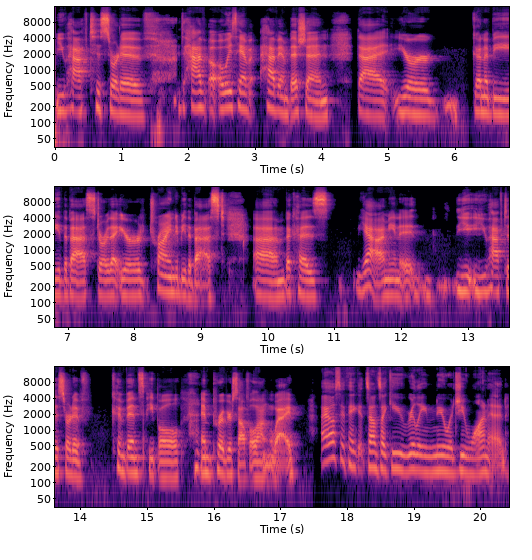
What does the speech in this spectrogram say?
you have to sort of have always have have ambition that you're going to be the best or that you're trying to be the best um, because yeah i mean it, you you have to sort of convince people and prove yourself along the way I also think it sounds like you really knew what you wanted,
